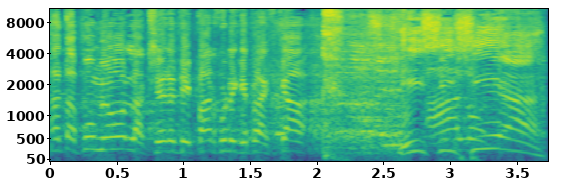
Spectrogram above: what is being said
θα τα πούμε όλα, ξέρετε υπάρχουν και πρακτικά. Ησυχία.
